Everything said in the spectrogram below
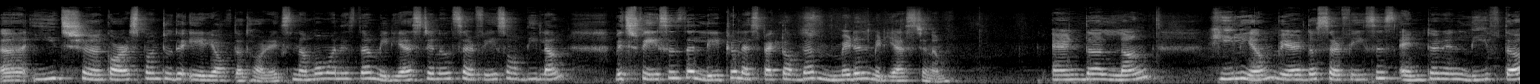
Uh, each uh, correspond to the area of the thorax. Number one is the mediastinal surface of the lung which faces the lateral aspect of the middle mediastinum and the lung hilum where the surfaces enter and leave the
